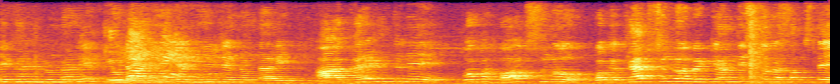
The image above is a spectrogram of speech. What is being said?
ఏ కరెంట్ ఉండాలి? న్యూటన్ ఉండాలి. ఆ కరెంట్ నే ఒక బాక్స్లో ఒక క్యాప్సూల్లో పెట్టి అందిస్తున్న సంస్థే.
